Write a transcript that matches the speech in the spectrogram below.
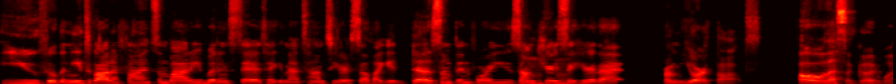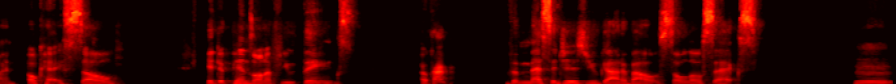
you feel the need to go out and find somebody but instead of taking that time to yourself like it does something for you. So i'm mm-hmm. curious to hear that from your thoughts. Oh that's a good one. Okay so it depends on a few things. Okay. The messages you got about solo sex mm.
